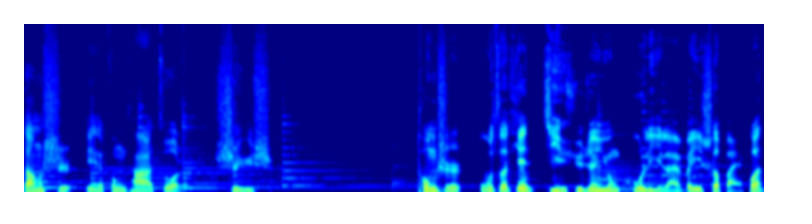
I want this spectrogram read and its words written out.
当时便封他做了侍御史。同时，武则天继续任用酷吏来威慑百官。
